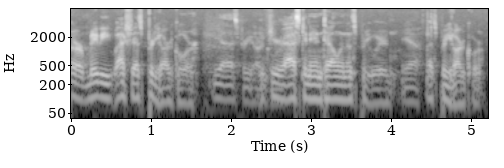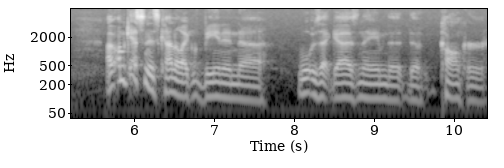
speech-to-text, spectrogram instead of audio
Or maybe actually that's pretty hardcore. Yeah, that's pretty hardcore. If you're asking and that's pretty weird. Yeah, That's pretty hardcore. I'm, I'm guessing it's kind of like being in uh, what was that guy's name? The the Conqueror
